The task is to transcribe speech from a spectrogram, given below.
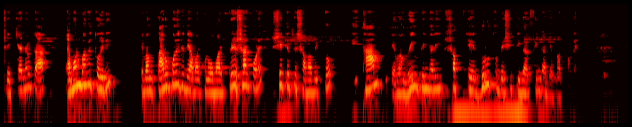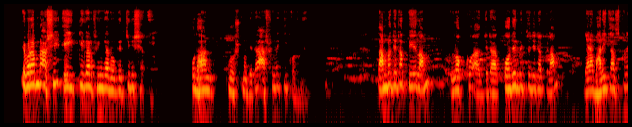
সেই চ্যানেলটা এমনভাবে তৈরি এবং তার উপরে যদি আবার কোনো ওভার প্রেশার পড়ে, সেক্ষেত্রে স্বাভাবিক তো এই থাম এবং রিং ফিঙ্গারই সবচেয়ে দ্রুত বেশি টিগার ফিঙ্গার ডেভেলপ করে। এবার আমরা আসি এই টিগার ফিঙ্গার রোগের চিকিৎসা কি প্রধান প্রশ্ন যেটা, আসলে কি করণীয়? তা আমরা যেটা পেলাম লক্ষ্য যেটা কজের ভিতরে যেটা পেলাম, যারা ভারী কাজ করে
